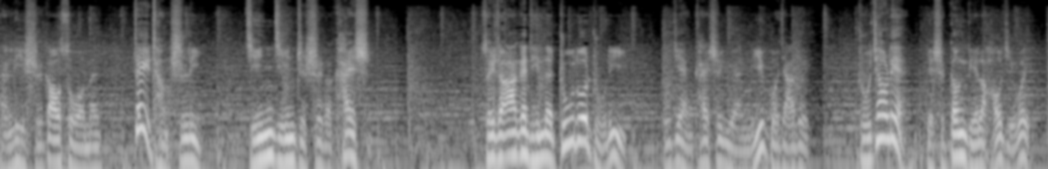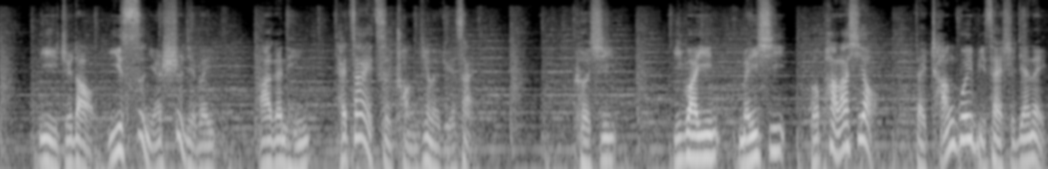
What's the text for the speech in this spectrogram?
但历史告诉我们，这场失利仅仅只是个开始。随着阿根廷的诸多主力逐渐开始远离国家队，主教练也是更迭了好几位。一直到一四年世界杯，阿根廷才再次闯进了决赛。可惜，伊瓜因、梅西和帕拉西奥在常规比赛时间内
